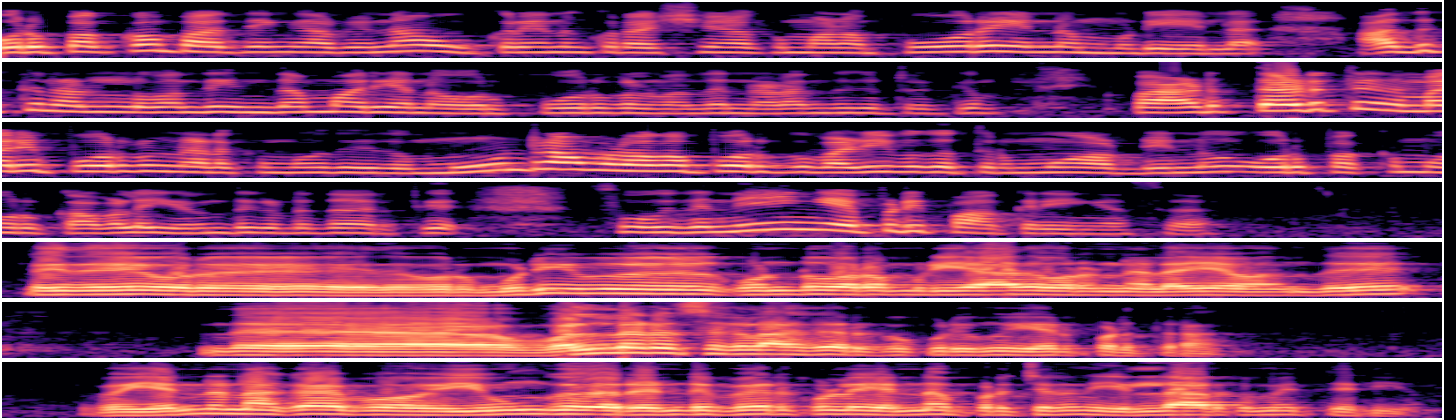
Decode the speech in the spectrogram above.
ஒரு பக்கம் பார்த்தீங்க அப்படின்னா உக்ரைனுக்கும் ரஷ்யாவுக்குமான போரே இன்னும் முடியல. அதுக்கு நடுவில் வந்து இந்த மாதிரியான ஒரு போர்கள் வந்து நடந்துகிட்டு இருக்கு. இப்போ அடுத்தடுத்து இந்த மாதிரி போர்கள் நடக்கும்போது இது மூன்றாம் உலக போருக்கு வழிவகுத்துருமோ அப்படின்னு ஒரு பக்கம் ஒரு கவலை இருந்துகிட்டு தான் இருக்கு. ஸோ இதை நீங்கள் எப்படி பார்க்குறீங்க சார் இது ஒரு இது ஒரு முடிவு கொண்டு வர முடியாத ஒரு நிலையை வந்து இந்த வல்லரசுகளாக இருக்கக்கூடியவங்க ஏற்படுத்துகிறாங்க இப்போ என்னன்னாக்கா இப்போ இவங்க ரெண்டு பேருக்குள்ள என்ன பிரச்சனைன்னு எல்லாருக்குமே தெரியும்.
